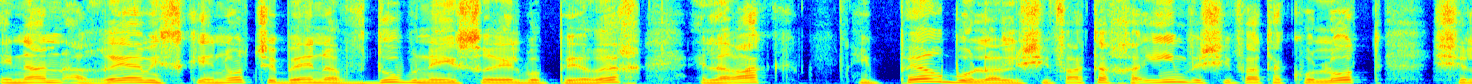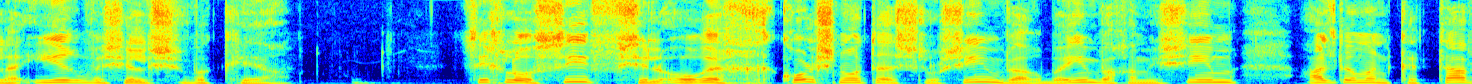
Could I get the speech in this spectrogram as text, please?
אינן ערי המסכנות שבהן עבדו בני ישראל בפרח, אלא רק היפרבולה לשאיפת החיים ושאיפת הקולות של העיר ושל שווקיה. צריך להוסיף שלאורך כל שנות ה-30 וה-40 וה-50, אלתרמן כתב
